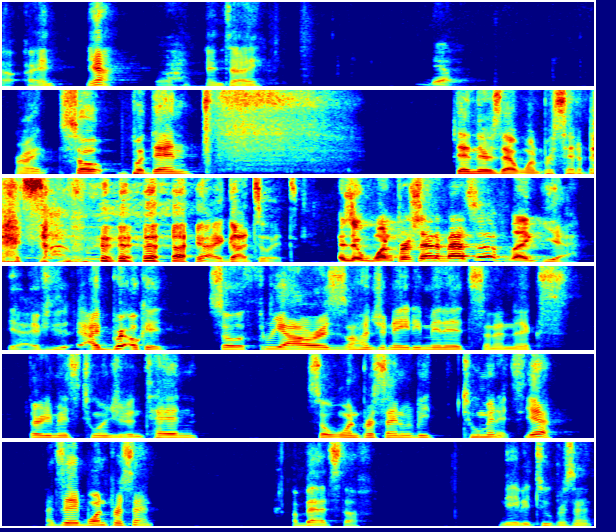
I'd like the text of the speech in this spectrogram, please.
Uh, and yeah, Uh, anti yeah. right? So, but then, then there's that one percent of bad stuff. I got to it. Is it one percent of bad stuff? Like Yeah, yeah. If you, I okay, so three hours is 180 minutes, and the next 30 minutes 210. So one percent would be two minutes. Yeah, I'd say one percent of bad stuff. Maybe two percent.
